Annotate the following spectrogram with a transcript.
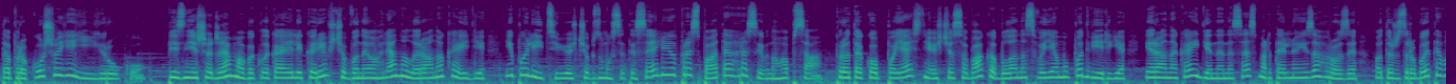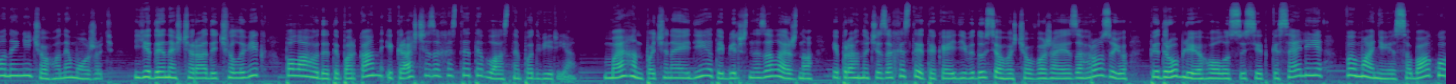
та прокушує їй руку. Пізніше Джема викликає лікарів, щоб вони оглянули рану Кейді, і поліцію, щоб змусити Селію приспати агресивного пса. Проте коп пояснює, що собака була на своєму подвір'ї, і рана Кейді не несе смертельної загрози, отож зробити вони нічого не можуть. Єдине, що радить чоловік, полагодити паркан і краще захистити власне подвір'я. Меган починає діяти більш незалежно і, прагнучи захистити Кейді від усього, що вважає загрозою, підроблює голос сусідки Селії, виманює собаку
